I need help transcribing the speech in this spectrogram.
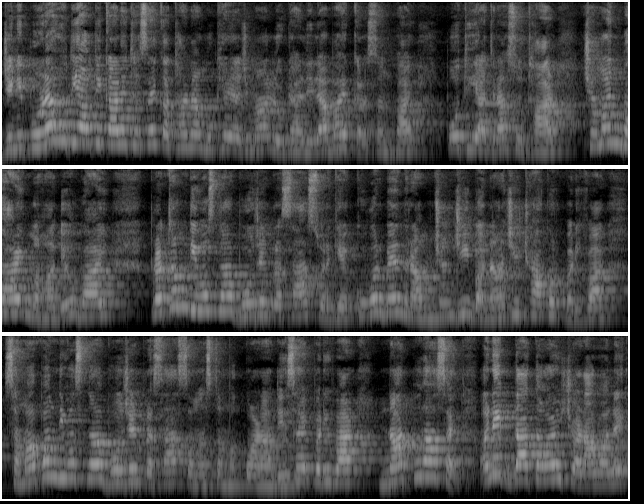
જેની પૂર્ણાહુતિ આવતીકાલે થશે કથાના મુખ્ય યજમાન લોઢા લીલાભાઈ, કરસનભાઈ, પોથયાત્રા સુથાર, ચમનભાઈ, મહાદેવભાઈ, પ્રથમ દિવસના ભોજન પ્રસાદ સ્વર્ગીય કુંવરબેન રામચંદજી, બનાજી ઠાકોર પરિવાર, સમાપન દિવસના ભોજન પ્રસાદ સમસ્ત મકવાણા દેસાઈ પરિવાર નાથપુરા સહિત અનેક દાતાઓએ ચડાવવા લઈ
